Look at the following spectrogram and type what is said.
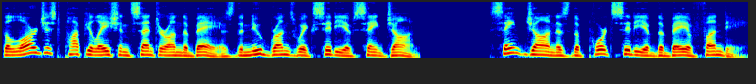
The largest population centre on the bay is the New Brunswick city of St. John. St. John is the port city of the Bay of Fundy.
